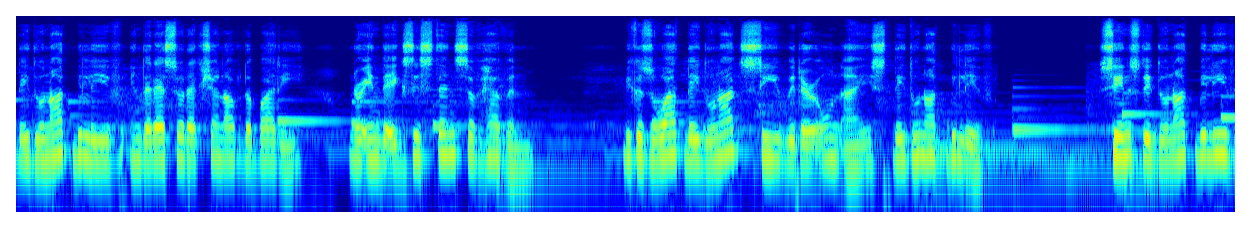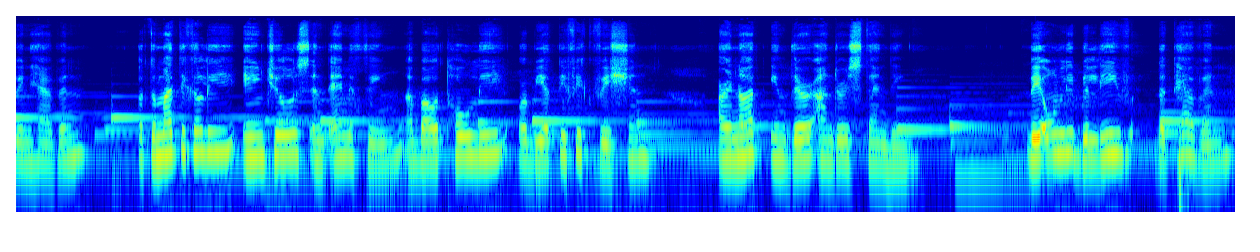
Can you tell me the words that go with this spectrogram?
they do not believe in the resurrection of the body nor in the existence of heaven, because what they do not see with their own eyes, they do not believe. Since they do not believe in heaven, Automatically, angels and anything about holy or beatific vision are not in their understanding. They only believe that heaven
